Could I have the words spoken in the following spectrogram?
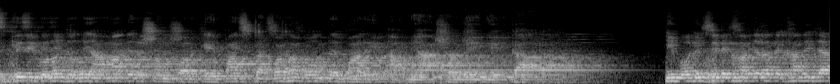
স্ত্রীগুলো যদি আমাদের সম্পর্কে পাঁচটা কথা বলতে পারে, আপনি আসলে নেককার। কি বলেছিলেন হযরতে খাদিজা?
